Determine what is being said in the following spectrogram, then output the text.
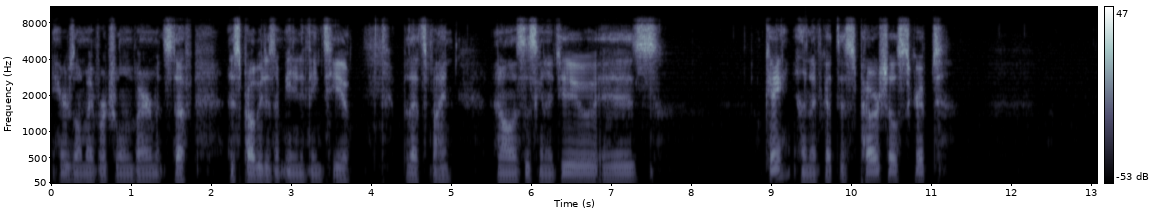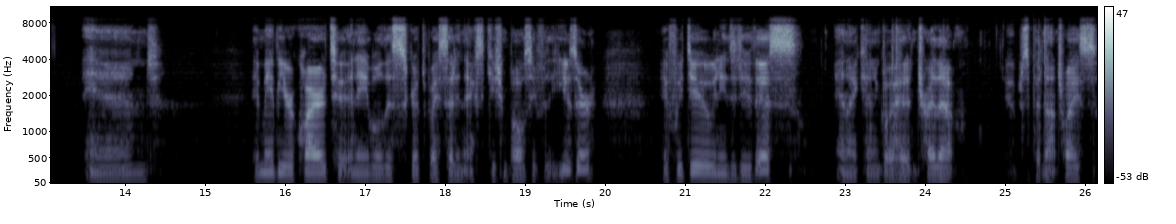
Here's all my virtual environment stuff. This probably doesn't mean anything to you, but that's fine. And all this is going to do is Okay, and then I've got this PowerShell script and it may be required to enable this script by setting the execution policy for the user. If we do, we need to do this and I can go ahead and try that. Oops, but not twice.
